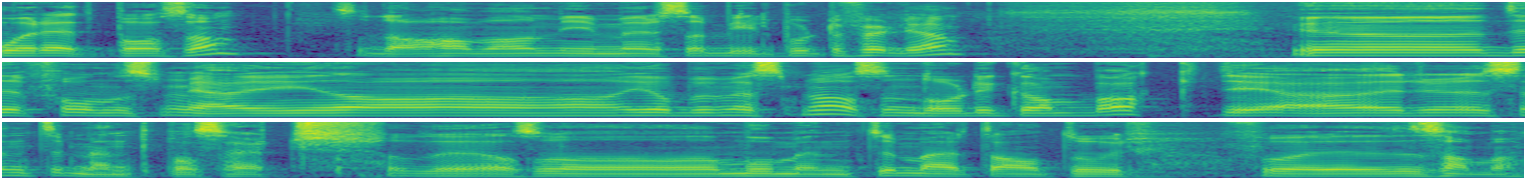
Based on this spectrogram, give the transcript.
året etterpå også. Så da har man mye mer stabil portefølje. Det fondet som jeg da jobber mest med, altså Nordic Comeback, det er sentimentbasert. Det, altså Momentum er et annet ord for det samme.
